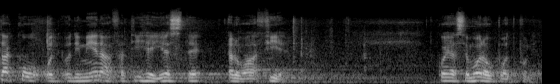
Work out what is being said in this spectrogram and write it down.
tako od, od imena Fatihe jeste Eloafije, koja se mora upotpuniti.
